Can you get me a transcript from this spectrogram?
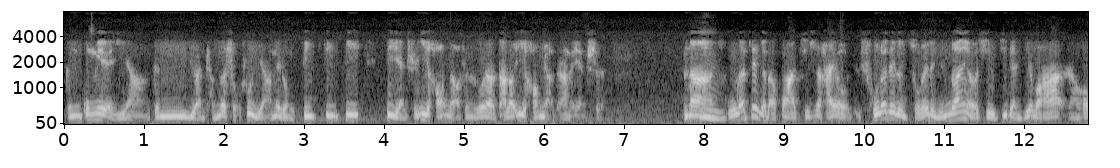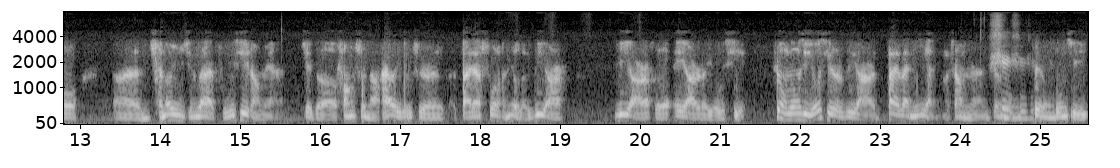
跟工业一样、跟远程的手术一样那种低低低低延迟，一毫秒甚至说要达到一毫秒这样的延迟。那除了这个的话，其实还有除了这个所谓的云端游戏，即点即玩，然后呃全都运行在服务器上面这个方式呢，还有一个是大家说了很久的 VR、VR 和 AR 的游戏。这种东西，尤其是 VR 戴在你眼睛上面，这种这种东西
